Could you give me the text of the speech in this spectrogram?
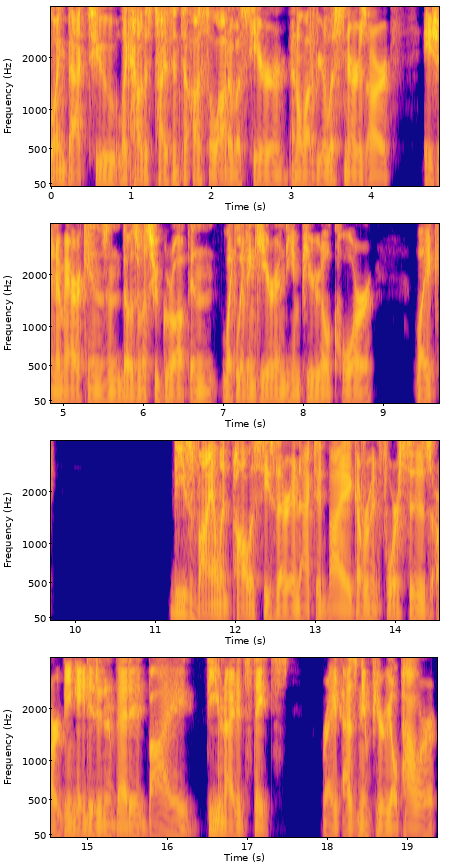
going back to like how this ties into us, a lot of us here and a lot of your listeners are Asian Americans and those of us who grew up in like living here in the imperial core, like these violent policies that are enacted by government forces are being aided and abetted by the United States, right, as an imperial power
